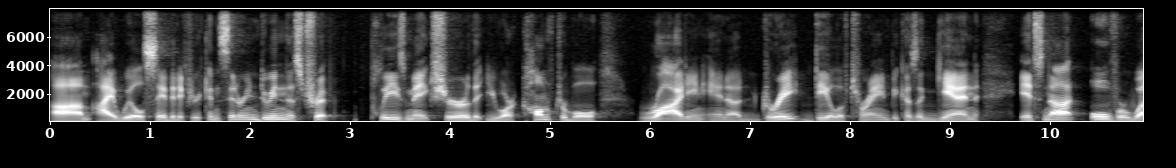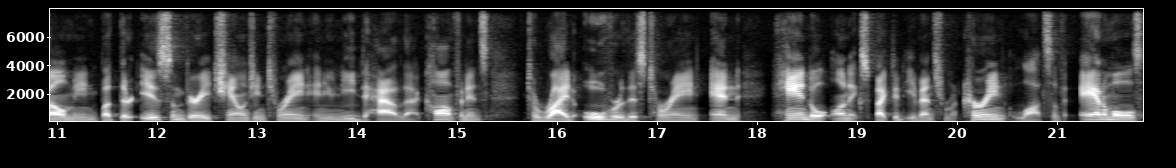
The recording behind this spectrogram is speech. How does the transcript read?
Um, I will say that if you're considering doing this trip, please make sure that you are comfortable riding in a great deal of terrain because again, it's not overwhelming, but there is some very challenging terrain and you need to have that confidence to ride over this terrain and handle unexpected events from occurring, lots of animals.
